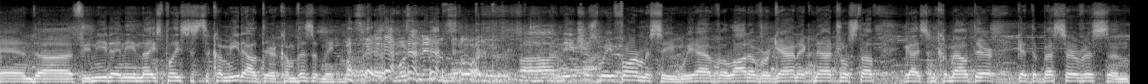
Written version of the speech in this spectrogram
and uh, if you need any nice places to come eat out there, come visit me. What's the name of the store? Uh, Nature's Way Pharmacy. We have a lot of organic, natural stuff. You guys can come out there, get the best service, and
